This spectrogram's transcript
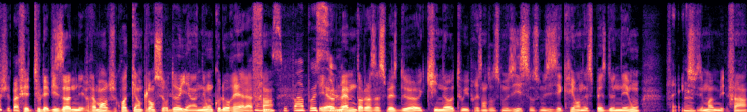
j'ai pas fait tout l'épisode, mais vraiment, je crois qu'un plan sur deux, il y a un néon coloré à la fin. C'est pas Et impossible. euh, même dans leurs espèces de euh, keynote où ils présentent Osmosis, Osmosis écrit en espèce de néon. Enfin, Hmm. excusez-moi, mais enfin,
